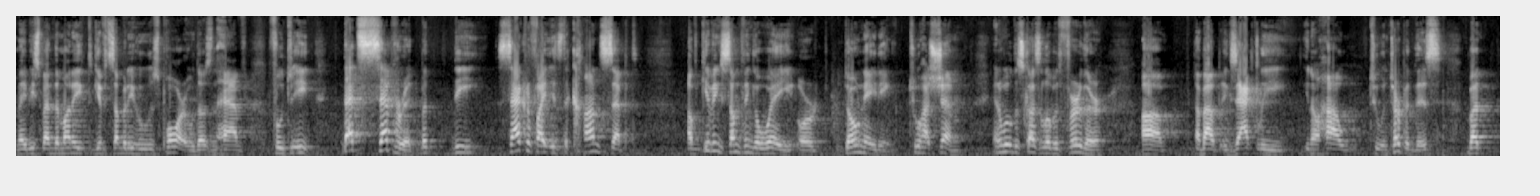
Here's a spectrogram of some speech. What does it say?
Maybe spend the money to give somebody who's poor, who doesn't have food to eat. That's separate, but the sacrifice is the concept of giving something away or donating to Hashem, and we'll discuss a little bit further uh, about exactly you know how to interpret this. But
